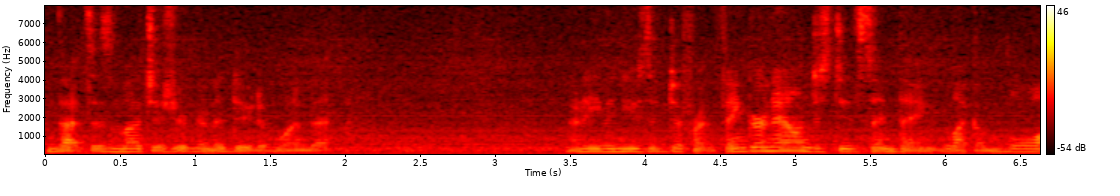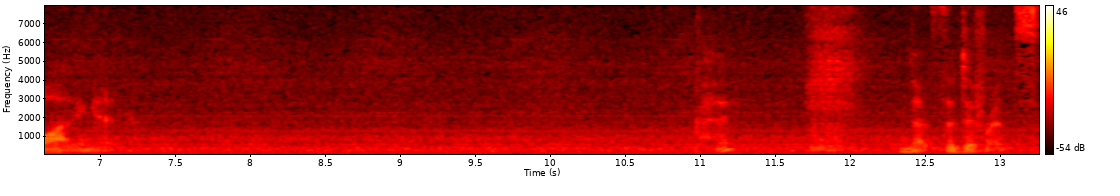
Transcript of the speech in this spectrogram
And that's as much as you're going to do to blend it. And even use a different finger now and just do the same thing, like I'm blotting it. Okay. And that's the difference.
